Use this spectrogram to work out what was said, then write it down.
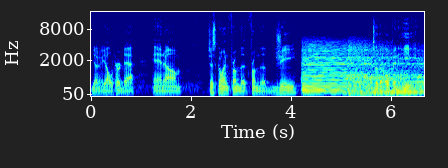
You know, y'all have heard that. And um, just going from the, from the G to the open E.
